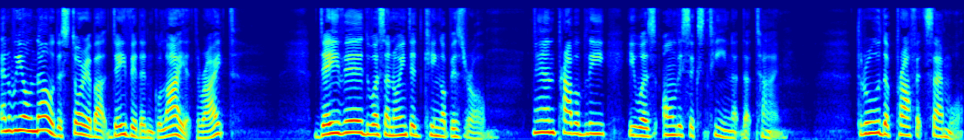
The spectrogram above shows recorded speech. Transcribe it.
And we all know the story about David and Goliath, right? David was anointed king of Israel, and probably he was only 16 at that time, through the prophet Samuel.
